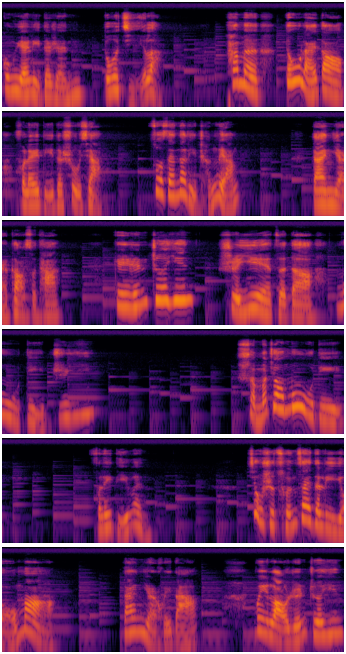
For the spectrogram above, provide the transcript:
公园里的人多极了，他们都来到弗雷迪的树下，坐在那里乘凉。丹尼尔告诉他。给人遮阴是叶子的目的之一。什么叫目的？弗雷迪问。就是存在的理由嘛。丹尼尔回答。为老人遮阴，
